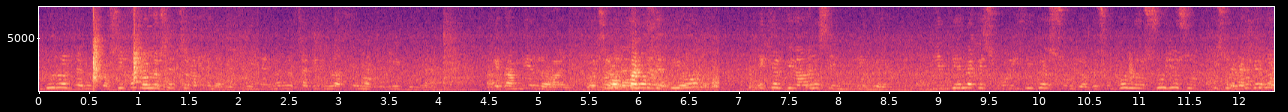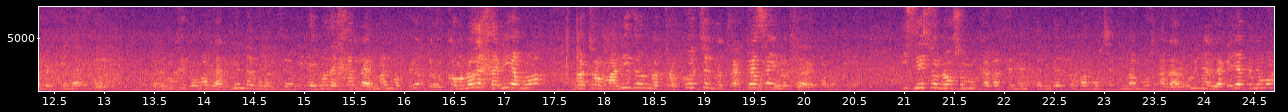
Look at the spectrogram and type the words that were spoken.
futuro, de nuestros hijos, son los hechos los que nos definen, no nuestra titulación o currículum, que también lo hay. Por eso el objetivo es que el ciudadano se implique y entienda que su municipio es suyo, que su pueblo es suyo y su región es pertenece. Tenemos que tomar las riendas de nuestra vida y no dejarla en manos de otros, como no dejaríamos nuestros maridos, nuestros coches, nuestras casas y nuestra economía. Y si eso no somos capaces de entenderlo, vamos, vamos a la ruina en la que ya tenemos,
